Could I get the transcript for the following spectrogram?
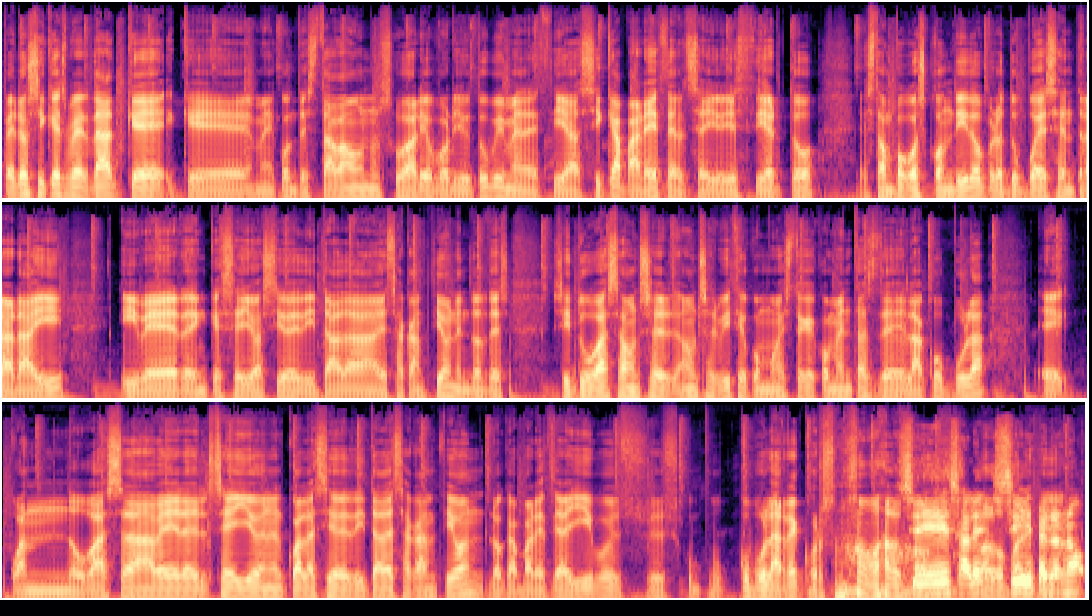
Pero sí que es verdad que, que, me contestaba un usuario por YouTube y me decía, sí que aparece el sello, y es cierto, está un poco escondido, pero tú puedes entrar ahí y ver en qué sello ha sido editada esa canción. Entonces, si tú vas a un, a un servicio como este que comentas de la cúpula, eh, cuando vas a ver el sello en el cual ha sido editada esa canción, lo que aparece allí pues es Cúpula Records, ¿no? sí, sale, sí, pero no,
